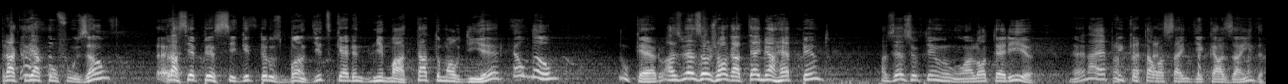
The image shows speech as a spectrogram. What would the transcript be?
Para criar confusão? É. Para ser perseguido pelos bandidos querendo me matar, tomar o dinheiro? Eu não. Não quero. Às vezes eu jogo até e me arrependo. Às vezes eu tenho uma loteria. Né? Na época em que eu estava saindo de casa ainda,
